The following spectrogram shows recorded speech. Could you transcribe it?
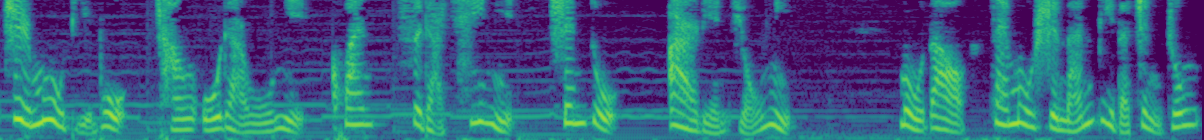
至墓底部长五点五米，宽四点七米，深度二点九米。墓道在墓室南壁的正中，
